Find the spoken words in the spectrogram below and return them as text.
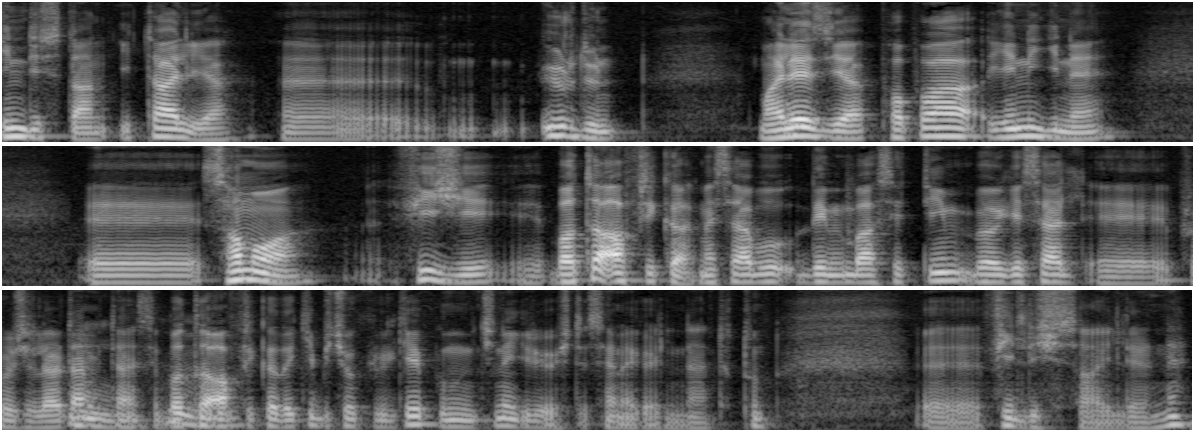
Hindistan, İtalya, e, Ürdün, Malezya, Papua Yeni Gine, e, Samoa, Fiji, e, Batı Afrika. Mesela bu demin bahsettiğim bölgesel e, projelerden Hmm. bir tanesi. Batı Afrika'daki birçok ülke bunun içine giriyor işte Senegal'inden tutun e, fil dişi sahillerine.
